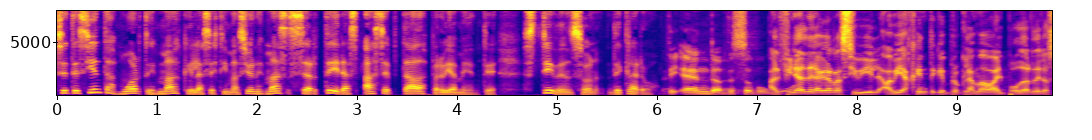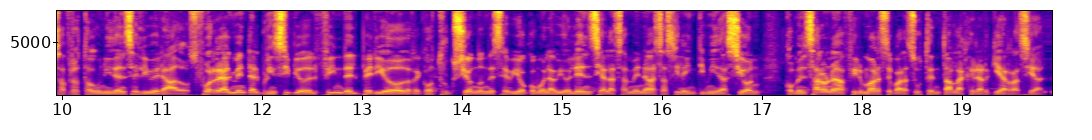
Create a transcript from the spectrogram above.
700 muertes más que las estimaciones más certeras aceptadas previamente. Stevenson declaró. Al final de la guerra civil había gente que proclamaba el poder de los afroestadounidenses liberados. Fue realmente al principio del fin del periodo de reconstrucción donde se vio como la violencia, las amenazas y la intimidación comenzaron a afirmarse para sustentar la jerarquía racial.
